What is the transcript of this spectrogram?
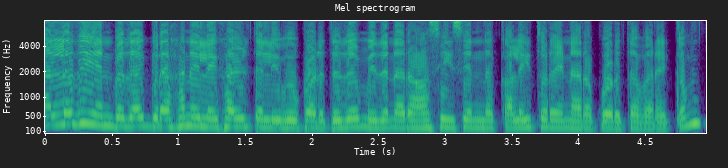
நல்லது என்பதை கிரக நிலைகள் தெளிவுபடுத்துது. மிதன ராசி சேர்ந்த கலைத்துறையினரை பொறுத்த வரைக்கும்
